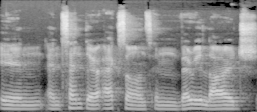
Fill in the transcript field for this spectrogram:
in and send their axons in very large,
